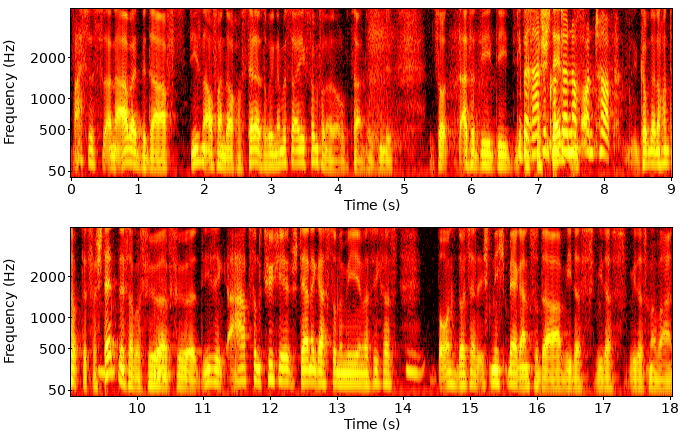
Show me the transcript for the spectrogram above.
was es an Arbeit bedarf, diesen Aufwand auch aufs Teller zu bringen, dann musst du eigentlich 500 Euro bezahlen für das Menü. So, also die, die, die, die Beratung kommt dann noch on top. Kommt dann noch on top. Das Verständnis aber für, mhm. für diese Art von Küche, Sternegastronomie, was ich was, mhm. Bei uns in Deutschland ist nicht mehr ganz so da, wie das, wie das, wie das mal war.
